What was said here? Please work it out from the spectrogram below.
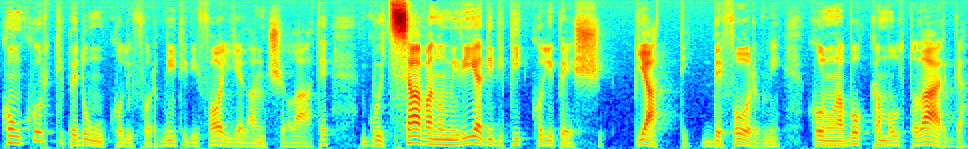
con corti peduncoli forniti di foglie lanceolate, guizzavano miriadi di piccoli pesci, piatti, deformi, con una bocca molto larga,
